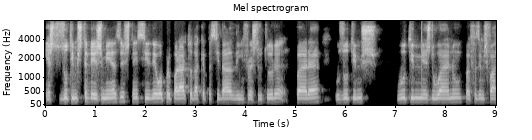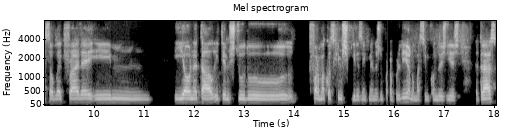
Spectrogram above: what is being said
estes últimos três meses tem sido eu a preparar toda a capacidade de infraestrutura para os últimos o último mês do ano para fazermos face ao Black Friday e, hum, e ao Natal e temos tudo de forma a conseguirmos expedir as encomendas no próprio dia, ou no máximo com dois dias de atraso,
